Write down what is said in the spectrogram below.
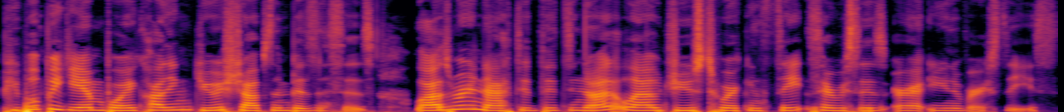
People began boycotting Jewish shops and businesses. Laws were enacted that did not allow Jews to work in state services or at universities.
